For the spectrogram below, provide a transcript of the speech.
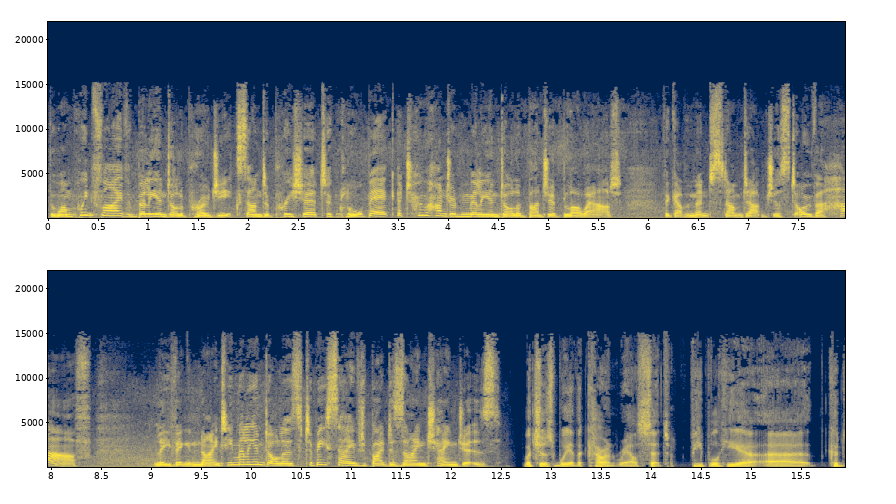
The $1.5 billion project's under pressure to claw back a $200 million budget blowout. The government stumped up just over half, leaving $90 million to be saved by design changes which is where the current rail sits. People here uh, could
